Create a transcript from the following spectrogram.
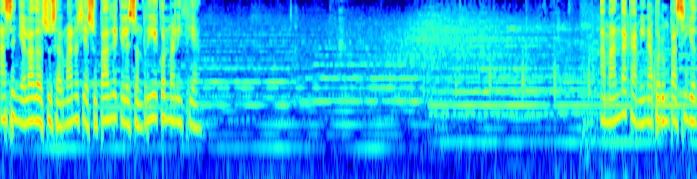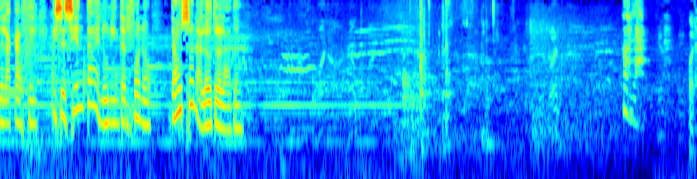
Ha señalado a sus hermanos y a su padre que le sonríe con malicia. Amanda camina por un pasillo de la cárcel y se sienta en un interfono. Dawson al otro lado. Hola. Hola.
